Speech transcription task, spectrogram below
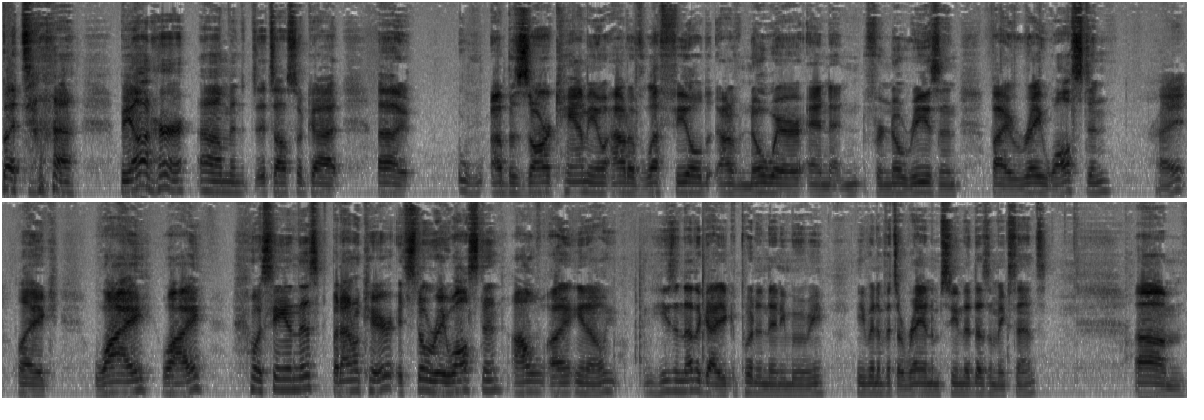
But uh, beyond her, um, and it's also got uh, a bizarre cameo out of left field, out of nowhere, and for no reason by Ray Walston. Right? Like, why? Why was he in this? But I don't care. It's still Ray Walston. I'll, I, you know, he's another guy you could put in any movie, even if it's a random scene that doesn't make sense. Um.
